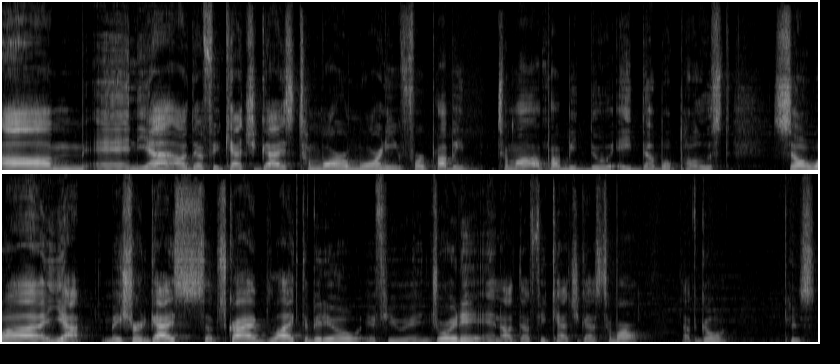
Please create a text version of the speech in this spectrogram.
Um, and yeah, I'll definitely catch you guys tomorrow morning for probably tomorrow. I'll probably do a double post. So uh, yeah, make sure to guys subscribe, like the video if you enjoyed it, and I'll definitely catch you guys tomorrow. Have a good one. Peace.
